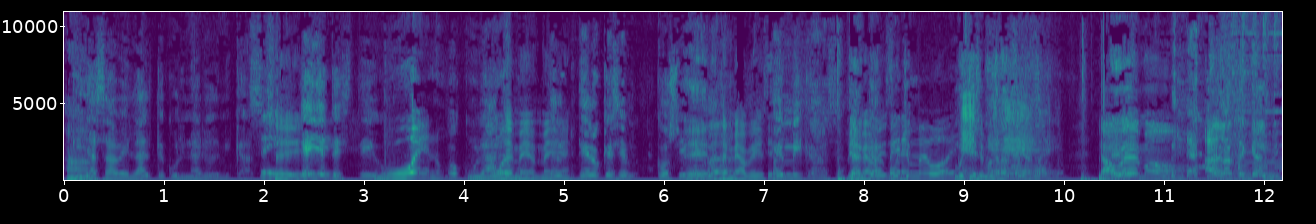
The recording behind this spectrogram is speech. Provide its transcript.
Ah. Que ella sabe el arte culinario de mi casa. Sí. Sí. Ella es testigo Bueno, ocular Usted me- me- de, de lo que se cocina Mira. en, Usted me avisa. en mi casa. Usted me avisa. miren, me voy. Muchísimas gracias. Nos Eh, vemos. Adelante, Kelvin.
